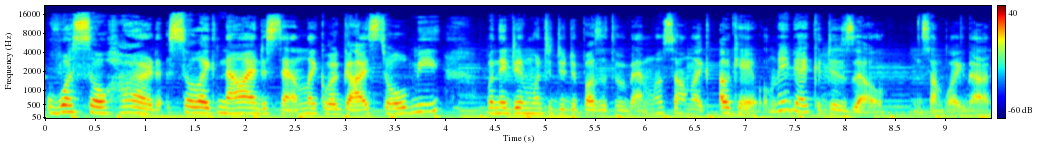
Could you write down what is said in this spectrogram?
was so hard. So like now I understand like what guys told me when they didn't want to do deposit with Venmo. So I'm like, okay, well maybe I could do Zelle and something like that.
